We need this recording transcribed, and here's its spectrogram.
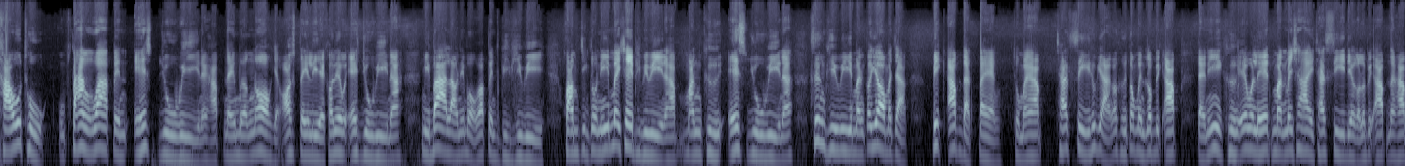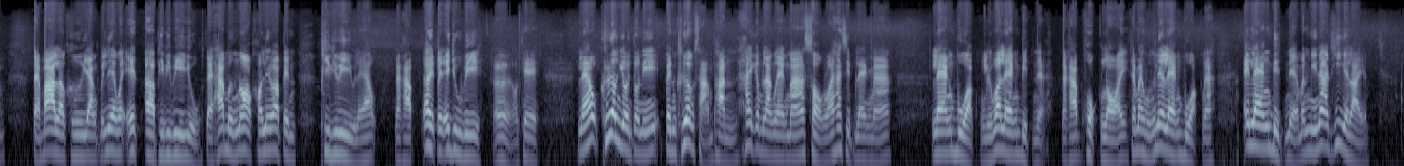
เขาถูกตั้งว่าเป็น SUV นะครับ ในเมืองนอกอย่างออสเตรเลียเขาเรียกว่า SUV นะ มีบ้านเรานี่บอกว่าเป็น PPV ความจริงตัวนี้ไม่ใช่ PPV นะครับ มันคือ SUV นะ ซึ่ง PPV มันก็ย่อมาจาก Pick Up ดัดแปลง ถูกไหมครับ ชัดซีทุกอย่างก็คือต้องเป็นรถ Pick Up แต่นี่คือ e v e r e s t มันไม่ใช่ชัดซีเดียวกับรถ Pick Up นะครับ แต่บ้านเราคือยังไปเรียกว่า S เอ่อ PPV อยู่ แต่ถ้าเมืองนอกเขาเรียกว่าเป็น PPV อยู่แล้วนะครับ เอ้ย เป็น SUV เออ โอเค แล้วเครื่องยนต์ตัวนี้เป็นเครื่อง 3,000 ให้กำลังแรงม้า 250 แรงม้า แรงบวกหรือว่าแรงบิดเนี่ยนะครับ600ทำไมผมถึงเรียกแรงบวกนะไอแรงบิดเนี่ยมันมีหน้าที่อะไร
